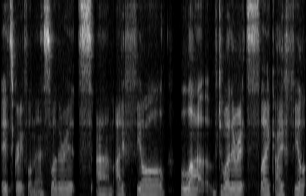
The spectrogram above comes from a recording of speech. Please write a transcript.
it's gratefulness, whether it's um, I feel loved, whether it's like I feel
